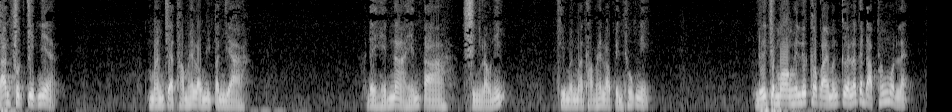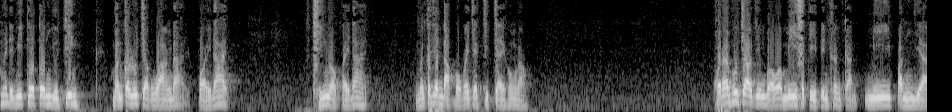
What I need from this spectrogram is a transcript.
การฝึกจิตเนี่ย มันจะทำให้เรามีปัญญา ได้เห็นหน้าเห็นตาสิ่งเหล่านี้ ที่มันมาทำให้เราเป็นทุกข์นี่ หรือจะมองให้ลึกเข้าไปมันเกิดแล้วก็ดับทั้งหมดแหละ ไม่ได้มีตัวตนอยู่จริง มันก็รู้จักวางได้ ปล่อยได้ ทิ้งออกไปได้ มันก็จะดับออกไปจากจิตใจของเราเพราะนั้นผู้เจ้าจึงบอกว่ามีสติเป็นเครื่องกัน มีปัญญา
